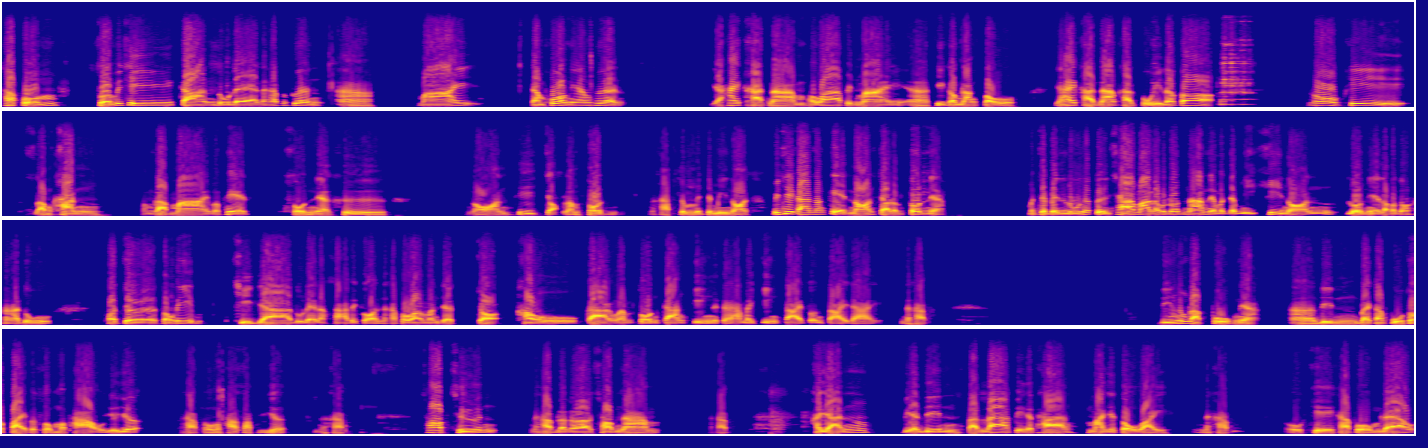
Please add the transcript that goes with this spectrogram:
ครับผมส่วนวิธีการดูแลนะครับ เพื่อนๆอ่า ไม้จำพวกนี้เพื่อนอย่าให้ขาดน้ำเพราะว่าเป็นไม้อ่าที่กำลังโต อย่าให้ขาดน้ำขาดปุ๋ย แล้วก็โรคที่สำคัญสำหรับไม้ประเภทสนเนี่ยคือหนอนที่เจาะลำต้นนะครับจะมันจะมีหนอน วิธีการสังเกตหนอนเจาะลำต้นเนี่ย มันจะเป็นรูถ้าตื่นเช้ามาแล้วรดน้ำเนี่ยมันจะมีขี้หนอนหล่นเนี่ยเราก็ต้องหาดู อเจอต้องรีบฉีดยาดูแลรักษาไปก่อนนะครับ เพราะว่ามันจะเจาะเข้ากลางลำต้นกลางกิ่งจะทำให้กิ่งตายต้นตายได้นะครับ ดินสำหรับปลูกเนี่ยดินใบกำปูทั่วไปผสมมะพร้าวเยอะๆนะครับผสมมะพร้าวสับเยอะๆนะครับ ชอบชื้นนะครับ แล้วก็ชอบน้ำนะครับ ขยันเปลี่ยนดินตัดรากเปลี่ยนกระถางไม้จะโตไวนะครับ โอเคครับผมแล้ว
